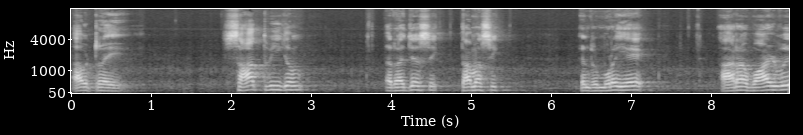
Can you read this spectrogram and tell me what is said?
அவற்றை சாத்வீகம் ரஜசிக் தமசிக் என்ற முறையே அறவாழ்வு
